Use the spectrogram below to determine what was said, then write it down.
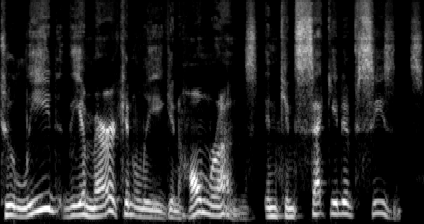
to lead the American League in home runs in consecutive seasons?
